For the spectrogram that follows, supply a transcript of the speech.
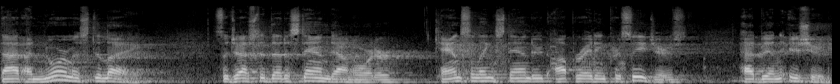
That enormous delay suggested that a stand down order canceling standard operating procedures had been issued.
